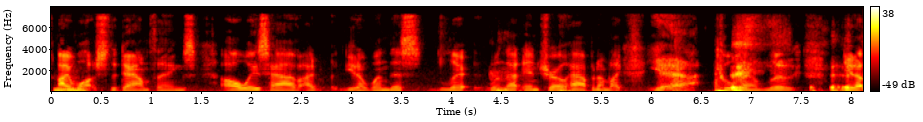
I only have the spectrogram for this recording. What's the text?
Mm-hmm. I watch the damn things. I always have. I, you know, when this when that intro happened, I'm like, yeah, Cool Hand Luke. you know,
